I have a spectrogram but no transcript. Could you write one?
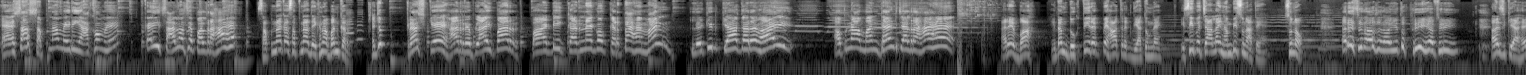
ऐसा सपना मेरी आँखों में कई सालों से पल रहा है। सपना का सपना देखना बंद कर। चुप। क्रश के हर रिप्लाई पर पार्टी करने को करता है मन। लेकिन क्या करे भाई? अपना मन धंड चल रहा है। अरे वाह एकदम दुखती रग पे हाथ रख दिया तुमने। इसी पे चार लाइन हम भी सुनाते हैं। सुनो। अरे सुनाओ सुनाओ ये तो फ्री है फ्री अर्ज़ क्या है।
